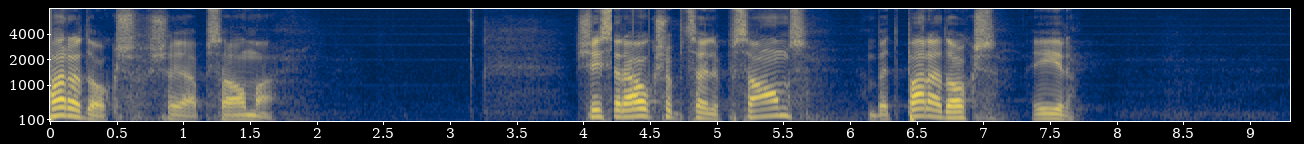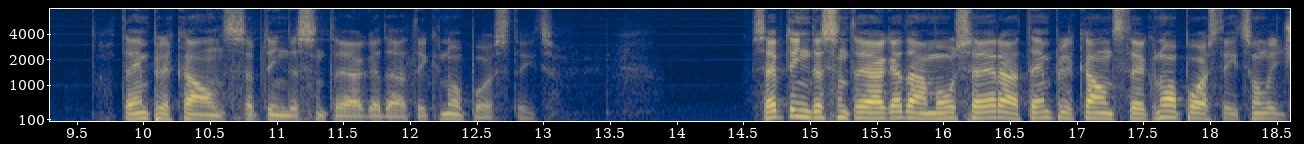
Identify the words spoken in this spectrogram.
paradoksu šajā psalmā. Šis ir augšupceļa psalms, bet paradoks ir, Tempļa kalns 70. gadā tika nopostīts. 70. gadā mūsu ērā Tempļa kalns tiek nopostīts, un līdz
